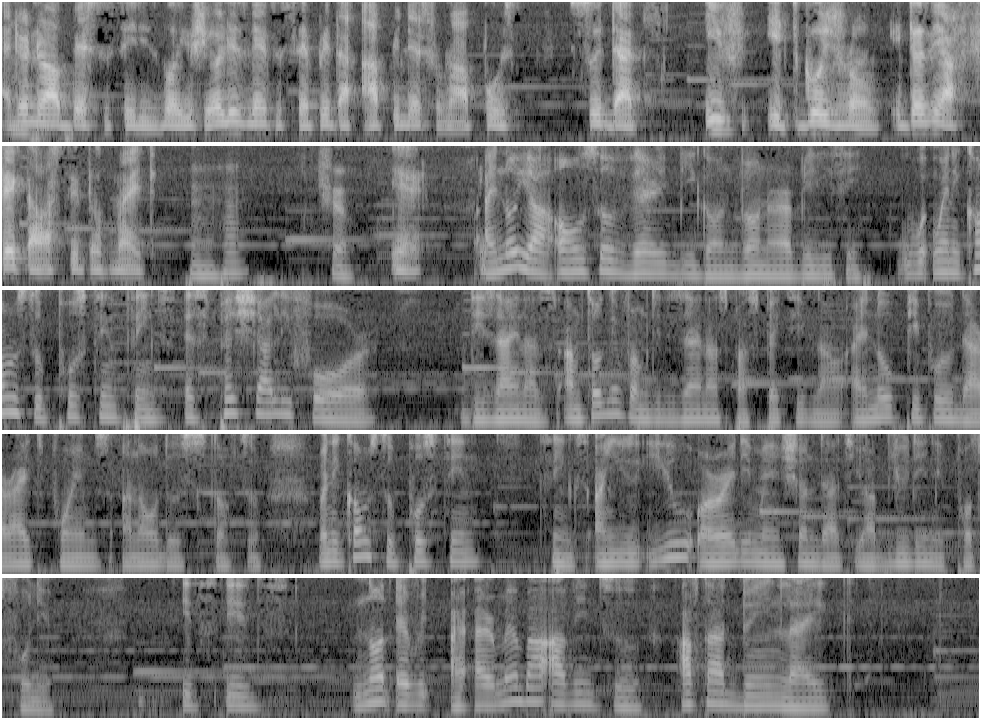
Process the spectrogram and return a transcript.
I don't know how best to say this, but you should always learn to separate our happiness from our post so that if it goes wrong, it doesn't affect our state of mind. Mm-hmm. True. Yeah. I know you are also very big on vulnerability. W- when it comes to posting things, especially for designers, I'm talking from the designer's perspective now. I know people that write poems and all those stuff too. When it comes to posting things, and you you already mentioned that you are building a portfolio. It's it's not every. I, I remember having to after doing like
